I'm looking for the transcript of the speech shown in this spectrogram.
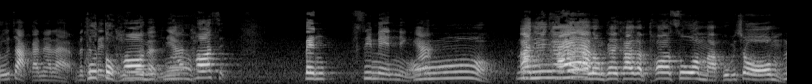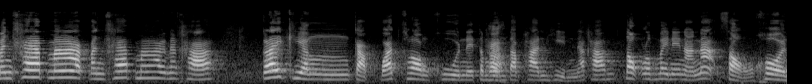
รู้จักกันนั่นแหละ มันจะเป็นคือตกลงท่อไปแบบเนี้ยลึกมากท่อสิเป็น ซีเมนต์อย่างเงี้ยอ๋อมัมันนง่ายแคบ ๆอารมณ์คล้ายๆกับท่อส้วมอะคุณผู้ชม มันแคบมาก มันแคบมากนะคะ ใกล้เคียงกับวัดคลองคูนในตำบลค่ะ ตะพานหินนะคะ ตกลงไปในนั้นอะสองคน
